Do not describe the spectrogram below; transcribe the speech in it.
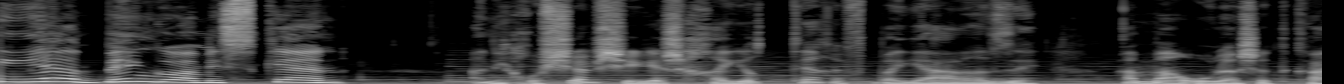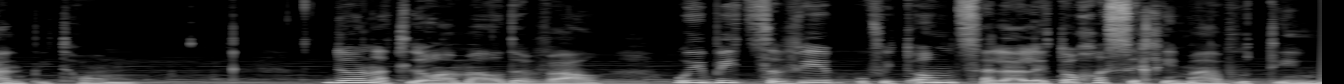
יהיה הבינגו המסכן? אני חושב שיש חיות טרף ביער הזה, אמר אולה שתקן פתאום. דונט לא אמר דבר, הוא הביט סביב ופתאום צלל לתוך השיחים האבוטים.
